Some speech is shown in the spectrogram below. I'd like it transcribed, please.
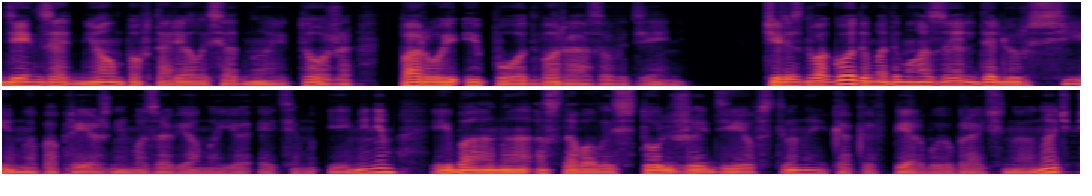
День за днем повторялось одно и то же, порой и по два раза в день. Через два года мадемуазель де Люрси, мы по-прежнему зовем ее этим именем, ибо она оставалась столь же девственной, как и в первую брачную ночь,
